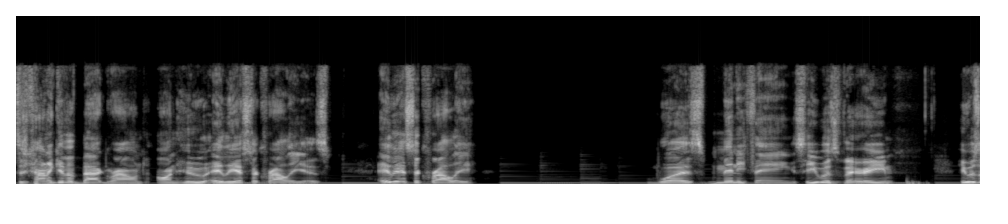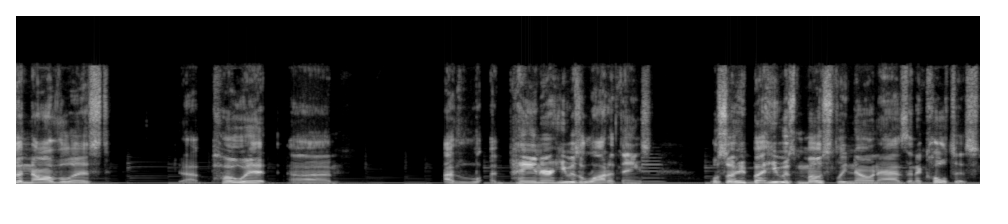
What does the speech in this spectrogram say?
to kind of give a background on who Aleister Crowley is, Aleister Crowley was many things. He was very, he was a novelist, a poet, uh, a, a painter. He was a lot of things. Well, so he, but he was mostly known as an occultist.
